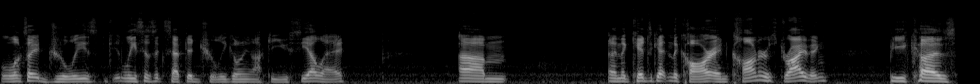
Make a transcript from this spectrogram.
looks like Julie's Lisa's accepted Julie going off to UCLA. Um, and the kids get in the car, and Connor's driving because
